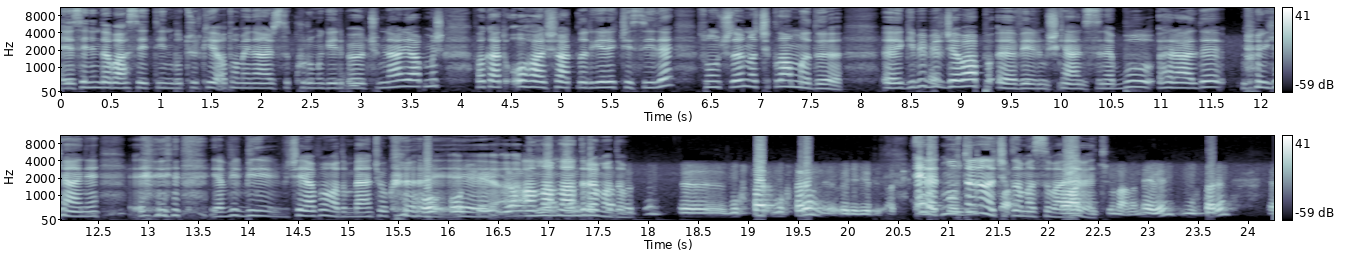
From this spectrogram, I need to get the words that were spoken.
E, senin de bahsettiğin bu Türkiye Atom Enerjisi Kurumu gelip ölçümler yapmış. Fakat o hal şartları gerekçesiyle sonuçların açıklanmadığı e, gibi bir cevap e, verilmiş kendisine. Bu herhalde yani ya bir, bir şey yapamadım ben çok o, o şey, anlamlandıramadım. E, muhtar muhtarın öyle bir açıklaması. Evet, muhtarın açıklaması var. var evet. Evet, muhtarın e,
